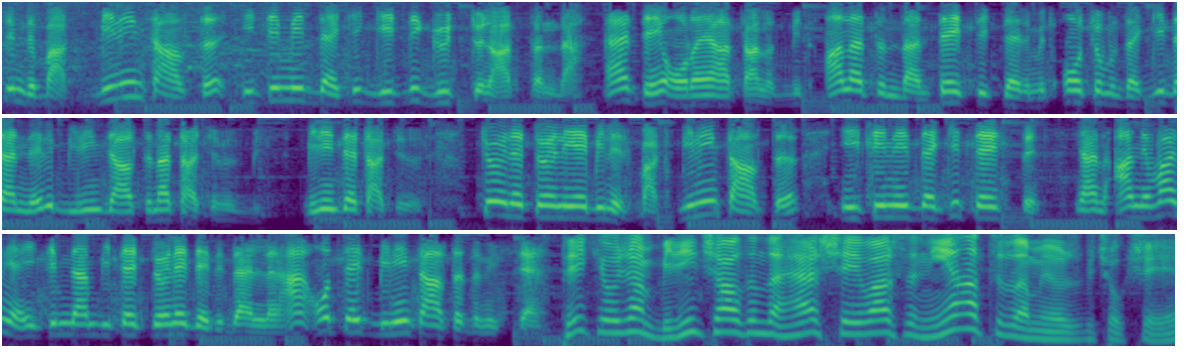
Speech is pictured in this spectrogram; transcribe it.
Şimdi bak bilinçaltı içimizdeki gizli güçtür aslında. Her şeyi oraya atarız biz. Anasından testiklerimiz oçumuza gidenleri bilinçaltına taşırız biz. Bilince taşırız. Şöyle söyleyebiliriz bak bilinçaltı içinizdeki testtir. Yani hani var ya içimden bir test döne dedi derler. Ha, o test bilinçaltıdır işte. Peki hocam bilinçaltında her şey varsa niye hatırlamıyoruz birçok şeyi?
